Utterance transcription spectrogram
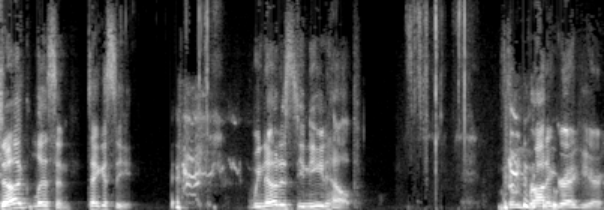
Doug, listen, take a seat. We noticed you need help. So we brought in Greg here.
